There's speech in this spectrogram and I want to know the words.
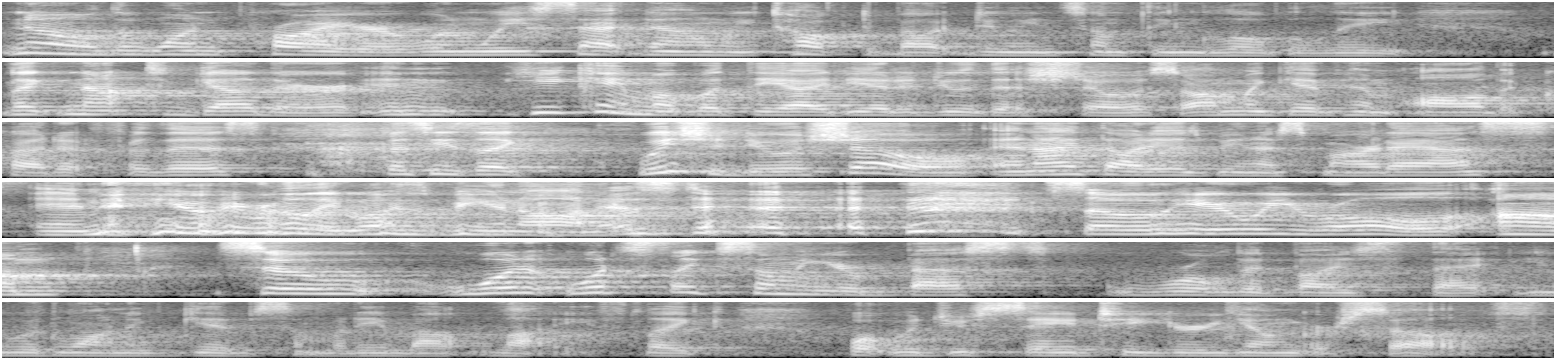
No, the one prior, when we sat down, we talked about doing something globally like not together. And he came up with the idea to do this show, so I'm gonna give him all the credit for this because he's like, we should do a show, and I thought he was being a smartass, and he really was being honest. so here we roll. Um, so what what's like some of your best world advice that you would want to give somebody about life? Like, what would you say to your younger self?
